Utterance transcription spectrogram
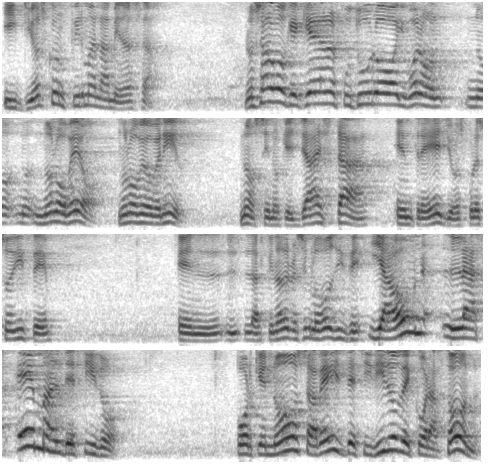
Y Dios confirma la amenaza. No es algo que queda en el futuro y bueno, no, no lo veo, no lo veo venir. No, sino que ya está entre ellos. Por eso dice, en, al final del versículo 2 dice, y aún las he maldecido, porque no os habéis decidido de corazón.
